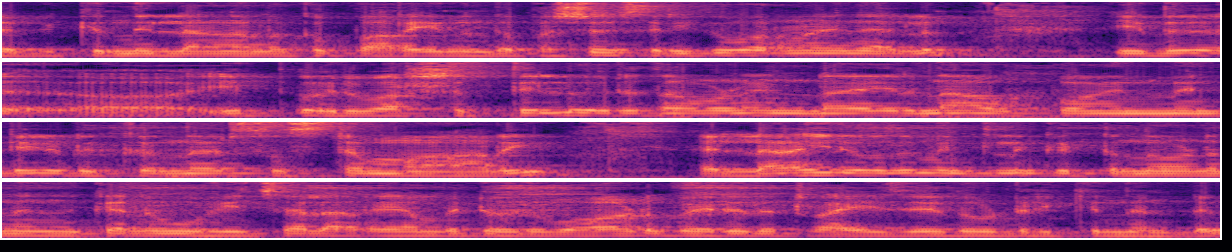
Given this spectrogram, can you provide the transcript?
ലഭിക്കുന്നില്ല എന്നുള്ളതൊക്കെ പറയുന്നുണ്ട്. പക്ഷെ ശരിക്കും പറഞ്ഞു കഴിഞ്ഞാൽ ഇത് ഒരു വർഷത്തിൽ ഒരു തവണ ഉണ്ടായിരുന്ന അപ്പോയിന്റ്മെന്റ് എടുക്കുന്ന ഒരു സിസ്റ്റം മാറി എല്ലാ ഇരുപത് മിനിറ്റിലും കിട്ടുന്നതുകൊണ്ട് നിങ്ങൾക്ക് തന്നെ ഊഹിച്ചാൽ അറിയാൻ പറ്റും ഒരുപാട് പേര് ഇത് ട്രൈ ചെയ്തുകൊണ്ടിരിക്കുന്നുണ്ട്.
